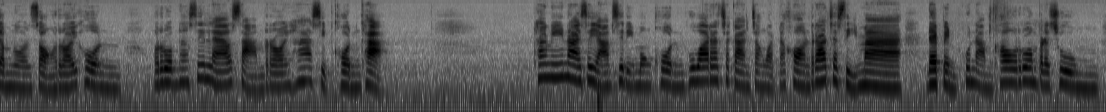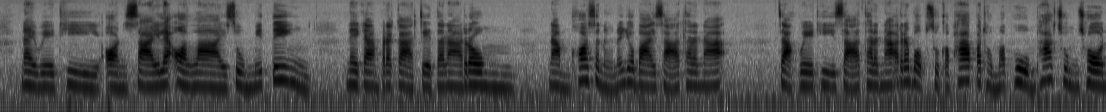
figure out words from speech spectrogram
จำนวน 200 คน รวมทั้งสิ้นแล้ว 350 คนค่ะ ทั้งนี้นายสยามสิริมงคล ผู้ว่าราชการจังหวัดนครราชสีมา ได้เป็นผู้นำเข้าร่วมประชุม ในเวทีออนไซต์และออนไลน์ Zoom Meeting ในการประกาศเจตนารมณ์นำข้อเสนอนโยบายสาธารณะ จากเวทีสาธารณะระบบสุขภาพปฐมภูมิภาคชุมชน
